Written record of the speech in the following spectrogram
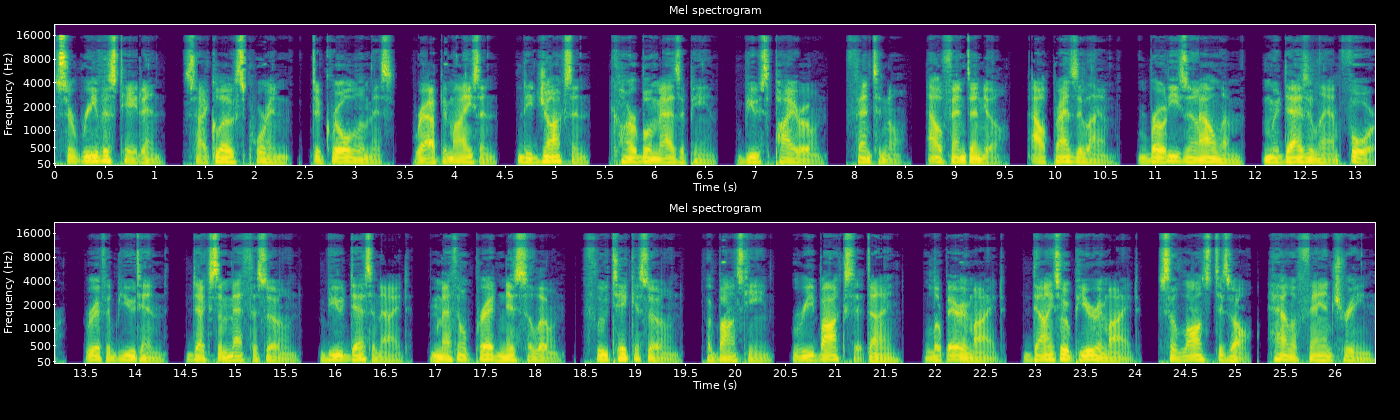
cerivastatin, cyclosporin, tacrolimus, rapamycin, digoxin, carbamazepine, buspirone, fentanyl, alfentanil, alprazolam, brotizolam, midazolam 4, rifabutin, dexamethasone, budesonide, methylprednisolone, fluticasone, ebastine, reboxetine, loperamide, disopyramide, cilostazol, halofantrine,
